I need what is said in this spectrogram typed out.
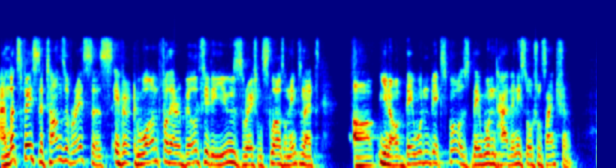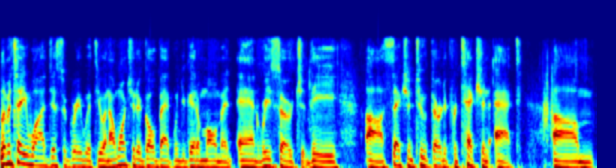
And let's face it, tons of racists, if it weren't for their ability to use racial slurs on the internet, uh, you know, they wouldn't be exposed. They wouldn't have any social sanction. Let me tell you why I disagree with you, and I want you to go back when you get a moment and research the uh, Section 230 Protection Act. Um,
